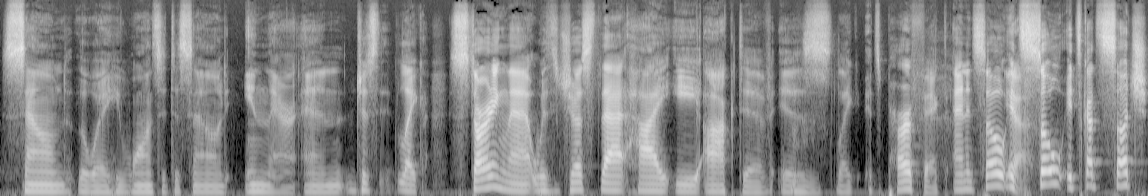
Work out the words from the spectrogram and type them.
sound the way he wants it to sound in there. And just like starting that with just that high E octave is like it's perfect. And it's so Mm-hmm. Yeah. it's so it's got such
